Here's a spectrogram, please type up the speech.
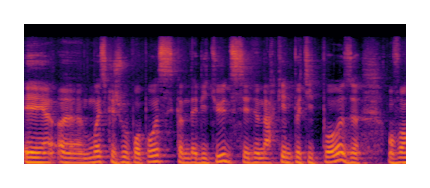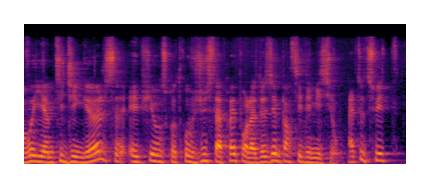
Et euh, moi, ce que je vous propose, comme d'habitude, c'est de marquer une petite pause. On va envoyer un petit jingle et puis on se retrouve juste après pour la deuxième partie d'émission. A tout de suite.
